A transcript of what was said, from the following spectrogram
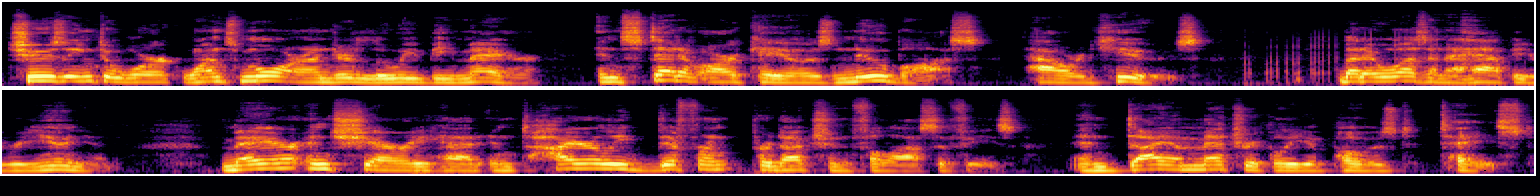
choosing to work once more under Louis B. Mayer instead of RKO's new boss, Howard Hughes. But it wasn't a happy reunion. Mayer and Schary had entirely different production philosophies and diametrically opposed taste.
